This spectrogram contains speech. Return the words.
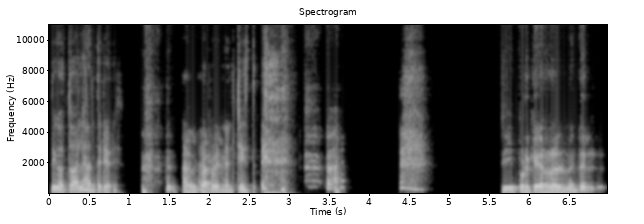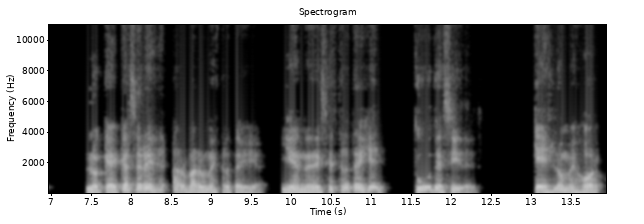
Digo, todas las anteriores. Ah, cual. arruiné el chiste. Sí, porque realmente lo que hay que hacer es armar una estrategia. Y en esa estrategia tú decides qué es lo mejor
